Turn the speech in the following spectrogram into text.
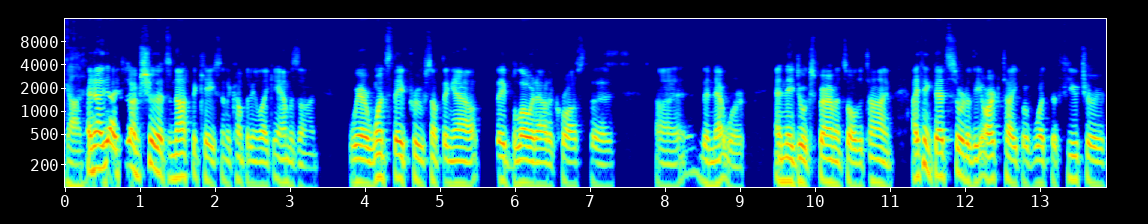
Got it. And I, I, I'm sure that's not the case in a company like Amazon, where once they prove something out, they blow it out across the uh, the network, and they do experiments all the time. I think that's sort of the archetype of what the future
